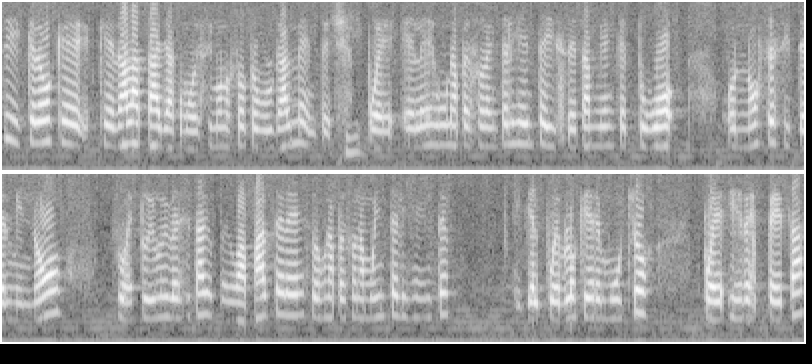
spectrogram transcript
sí, creo que, que da la talla, como decimos nosotros vulgarmente. Pues él es una persona inteligente y sé también que tuvo, o no sé si terminó sus estudios universitarios, pero aparte de eso es una persona muy inteligente y que el pueblo quiere mucho pues y respeta,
